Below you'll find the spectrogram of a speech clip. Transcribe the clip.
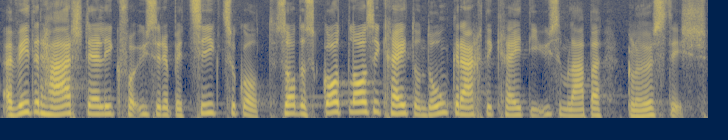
eine Wiederherstellung von unserer Beziehung zu Gott, so dass Gottlosigkeit und Ungerechtigkeit in unserem Leben gelöst ist.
